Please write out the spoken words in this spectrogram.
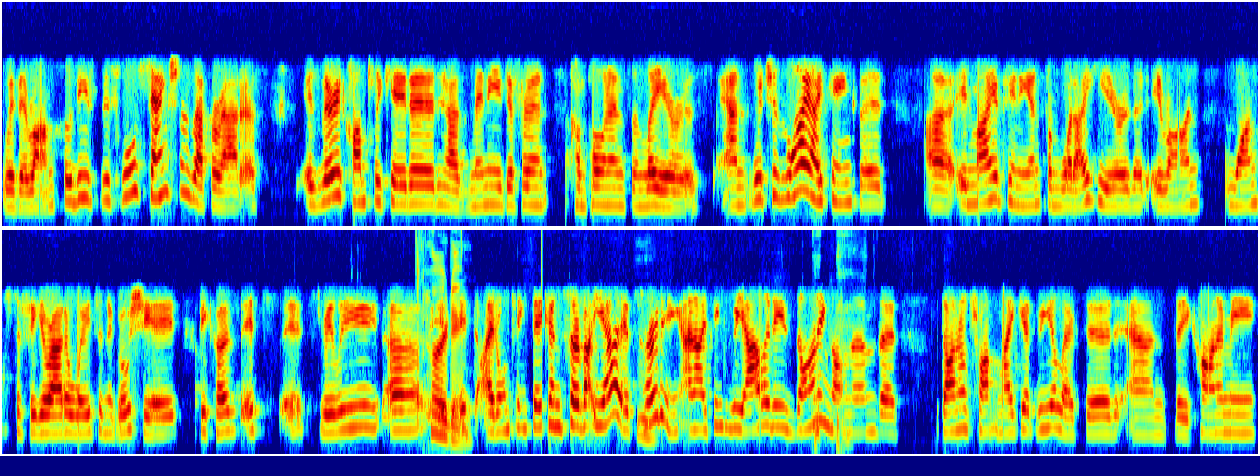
with Iran. So these, this whole sanctions apparatus is very complicated, has many different components and layers, and which is why I think that, uh, in my opinion, from what I hear, that Iran wants to figure out a way to negotiate because it's it's really uh, hurting. It, it, I don't think they can survive. Yeah, it's mm. hurting, and I think reality is dawning on them that Donald Trump might get reelected and the economy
